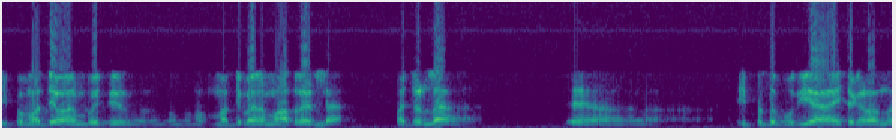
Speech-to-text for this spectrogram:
ഇപ്പൊ മദ്യപാനം പോയിട്ട് മദ്യപാനം മാത്രമല്ല മറ്റുള്ള ഇപ്പോഴത്തെ പുതിയ ഐറ്റങ്ങളാണ്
